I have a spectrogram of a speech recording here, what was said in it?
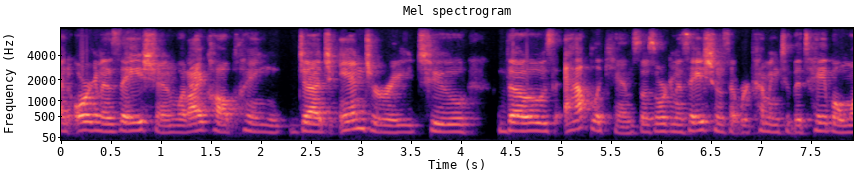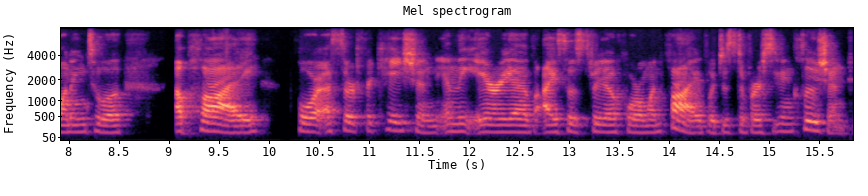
an organization, what I call playing judge and jury to those applicants, those organizations that were coming to the table wanting to uh, apply for a certification in the area of ISO's 30415, which is diversity and inclusion.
